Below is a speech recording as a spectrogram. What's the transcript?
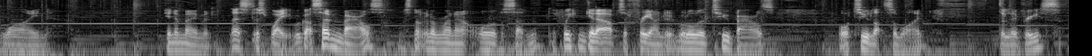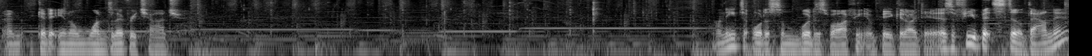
wine in a moment. Let's just wait. We've got seven barrels. It's not going to run out all of a sudden. If we can get it up to 300, we'll order two barrels or two lots of wine deliveries and get it in on one delivery charge. I need to order some wood as well. I think it would be a good idea. There's a few bits still down there.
